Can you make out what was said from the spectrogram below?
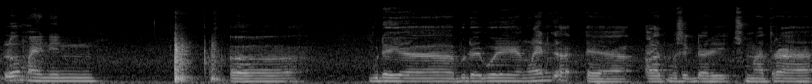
lu mainin eh budaya budaya budaya yang lain gak? Kayak alat musik dari Sumatera.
